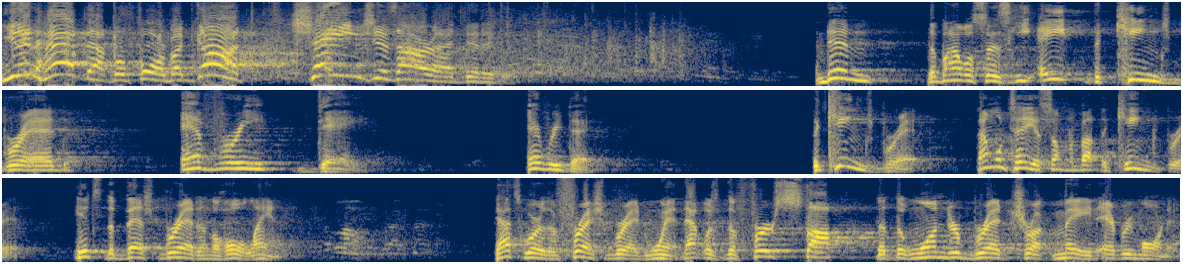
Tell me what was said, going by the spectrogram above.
You didn't have that before, but God changes our identity. And then the Bible says he ate the king's bread every day. Every day. The king's bread. I'm going to tell you something about the king's bread. It's the best bread in the whole land. That's where the fresh bread went. That was the first stop that the Wonder Bread truck made every morning.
